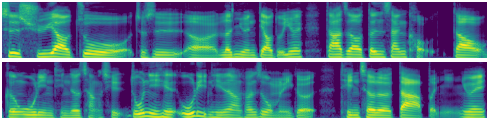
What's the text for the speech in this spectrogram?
是需要做，就是呃人员调度，因为大家知道登山口到跟五岭停车场，其实五岭停五岭停车场算是我们一个停车的大本营，因为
